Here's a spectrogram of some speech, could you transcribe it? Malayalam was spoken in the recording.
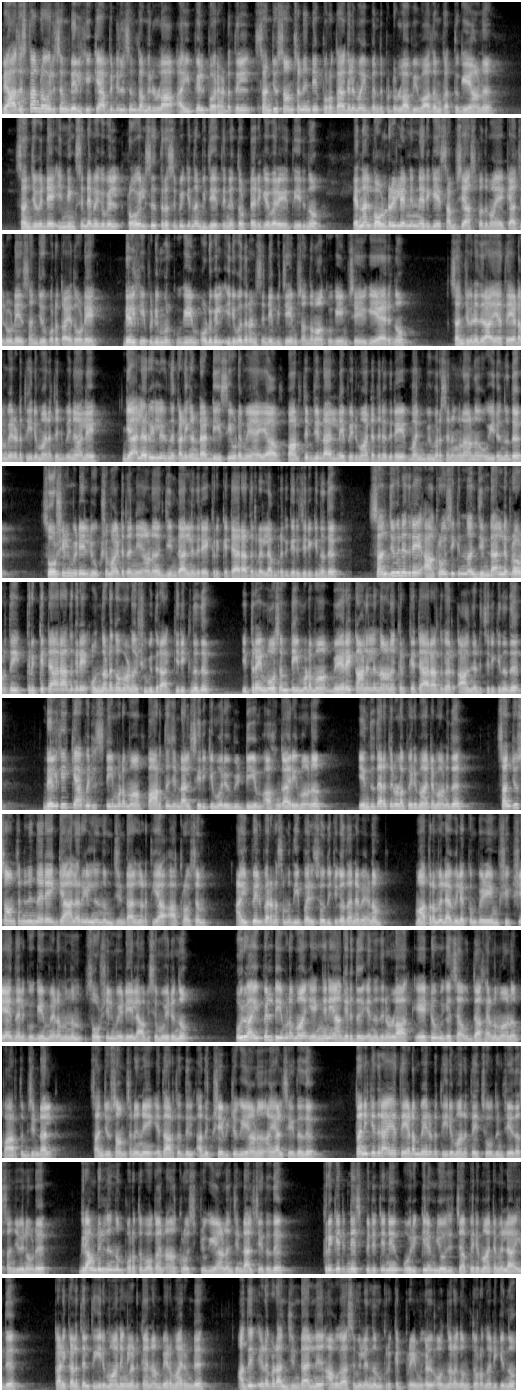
രാജസ്ഥാൻ റോയൽസും ഡൽഹി ക്യാപിറ്റൽസും തമ്മിലുള്ള ഐ പി എൽ പോരാട്ടത്തിൽ സഞ്ജു സാംസണിന്റെ പുറത്താകലുമായി ബന്ധപ്പെട്ടുള്ള വിവാദം കത്തുകയാണ്. സഞ്ജുവിന്റെ ഇന്നിങ്സിന്റെ മികവിൽ റോയൽസ് ത്രസിപ്പിക്കുന്ന വിജയത്തിന് തൊട്ടരികെ വരെ എത്തിയിരുന്നു. എന്നാൽ ബൗണ്ടറി ലൈനിനരികെ സംശയാസ്പദമായ ക്യാച്ചിലൂടെ സഞ്ജു പുറത്തായതോടെ ഡൽഹി പിടിമുറുക്കുകയും ഒടുവിൽ ഇരുപത് റൺസിന്റെ വിജയം സ്വന്തമാക്കുകയും ചെയ്യുകയായിരുന്നു. സഞ്ജുവിനെതിരായ തേടം പേരുടെ തീരുമാനത്തിന് പിന്നാലെ ഗ്യാലറിയിലിരുന്ന് കളി കണ്ട ഡി സി ഉടമയായ പാർത്ഥിബ് ജിണ്ടാലിന്റെ പെരുമാറ്റത്തിനെതിരെ വൻ വിമർശനങ്ങളാണ് ഉയരുന്നത്. സോഷ്യൽ മീഡിയയിൽ രൂക്ഷമായിട്ട് തന്നെയാണ് ജിണ്ടാലിനെതിരെ ക്രിക്കറ്റ് ആരാധകരെല്ലാം പ്രതികരിച്ചിരിക്കുന്നത്. സഞ്ജുവിനെതിരെ ആക്രോശിക്കുന്ന ജിണ്ടാലിന്റെ പ്രവൃത്തി ക്രിക്കറ്റ് ആരാധകരെ ഒന്നടങ്കമാണ് ശുഭിതരാക്കിയിരിക്കുന്നത്. ഇത്രയും മോശം ടീമുടമ വേറെ കാണില്ലെന്നാണ് ക്രിക്കറ്റ് ആരാധകർ ആഞ്ഞടിച്ചിരിക്കുന്നത്. ഡൽഹി ക്യാപിറ്റൽസ് ടീമുടമ പാർത്ഥ ജിണ്ടാൽ ശരിക്കും ഒരു വിഡ്ഢിയും അഹങ്കാരിയുമാണ്. എന്തു തരത്തിലുള്ള പെരുമാറ്റമാണിത്? സഞ്ജു സാംസണിന് നേരെ ഗാലറിയിൽ നിന്നും ജിണ്ടാൽ നടത്തിയ ആക്രോശം ഐ പി എൽ ഭരണസമിതി പരിശോധിക്കുക തന്നെ വേണം. മാത്രമല്ല വിലക്കും പിഴയും ശിക്ഷയായി നൽകുകയും വേണമെന്നും സോഷ്യൽ മീഡിയയിൽ ആവശ്യമുയരുന്നു. ഒരു ഐ പി എൽ ടീമുടമ എങ്ങനെയാകരുത് എന്നതിനുള്ള ഏറ്റവും മികച്ച ഉദാഹരണമാണ് പാർത്ഥിബ് ജിണ്ടാൽ. സഞ്ജു സാംസണിനെ യഥാർത്ഥത്തിൽ അധിക്ഷേപിക്കുകയാണ് അയാൾ ചെയ്തത്. തനിക്കെതിരായ തേടം പേരുടെ തീരുമാനത്തെ ചോദ്യം ചെയ്ത സഞ്ജുവിനോട് ഗ്രൗണ്ടിൽ നിന്നും പുറത്തു പോകാൻ ആക്രോശിക്കുകയാണ് ജിണ്ടാൽ ചെയ്തത്. ക്രിക്കറ്റിന്റെ സ്പിരിറ്റിന് ഒരിക്കലും യോജിച്ച പെരുമാറ്റമല്ല ഇത്. കളിക്കളത്തിൽ തീരുമാനങ്ങൾ എടുക്കാൻ അമ്പയർമാരുണ്ട്. അതിൽ ഇടപെടാൻ ജിണ്ടാലിന് അവകാശമില്ലെന്നും ക്രിക്കറ്റ് പ്രേമികൾ ഒന്നടങ്കം തുറന്നടിക്കുന്നു.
